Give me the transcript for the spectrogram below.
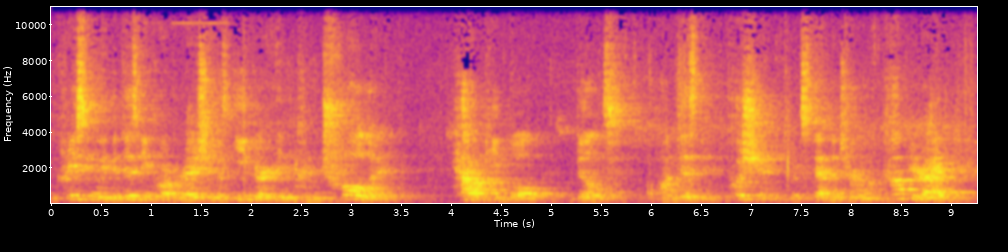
Increasingly, the Disney Corporation was eager in controlling how people built upon Disney, pushing to extend the term of copyright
